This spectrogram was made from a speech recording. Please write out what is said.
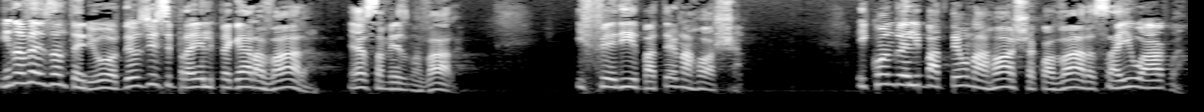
E na vez anterior, Deus disse para ele pegar a vara, essa mesma vara, e ferir, bater na rocha. E quando ele bateu na rocha com a vara, saiu água.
